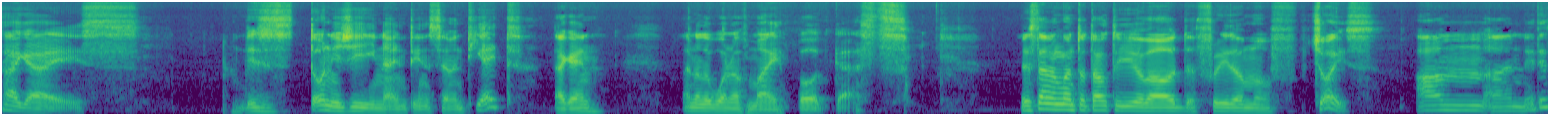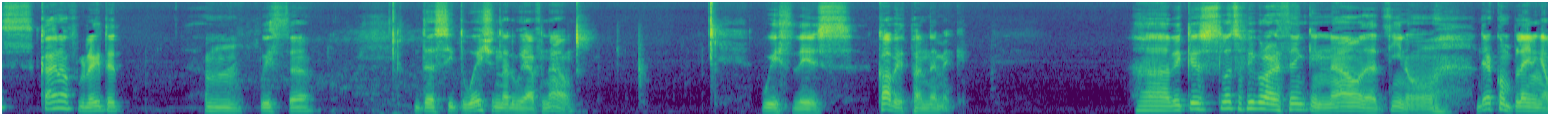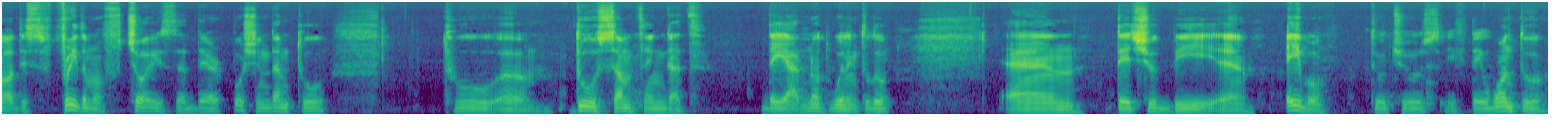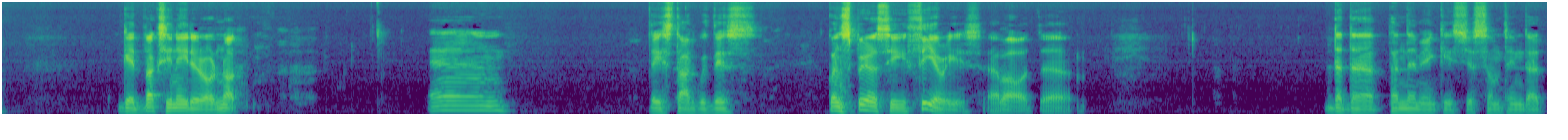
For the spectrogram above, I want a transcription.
Hi guys, this is Tony G 1978 again, another one of my podcasts. This time I'm going to talk to you about the freedom of choice, um, and it is kind of related um, with uh, the situation that we have now with this COVID pandemic. Uh, because lots of people are thinking now that you know they're complaining about this freedom of choice that they're pushing them to to um, do something that they are not willing to do, and they should be uh, able to choose if they want to get vaccinated or not. And they start with this conspiracy theories about uh, that the pandemic is just something that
